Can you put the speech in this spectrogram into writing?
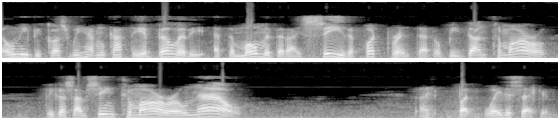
Only because we haven't got the ability at the moment that I see the footprint that'll be done tomorrow, because I'm seeing tomorrow now. I, but wait a second,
